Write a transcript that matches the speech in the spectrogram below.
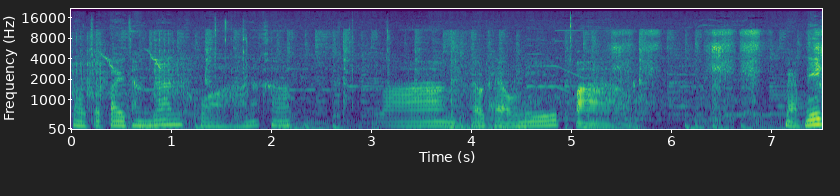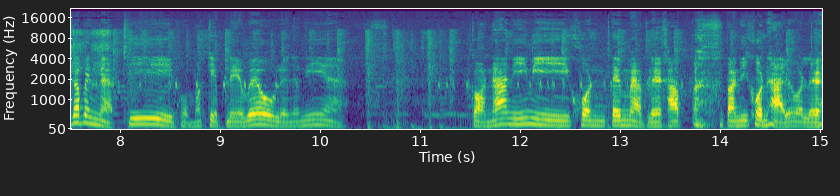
เราจะไปทางด้านขวานะครับล่างแถวแถวนี้หรือเปล่าแมปนี้ก็เป็นแมปที่ผมมาเก็บเลเวลเลยนะเนี่ย ก่อนหน้านี้มีคนเต็มแมปเลยครับ ตอนนี้คนหายไปหมดเลย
